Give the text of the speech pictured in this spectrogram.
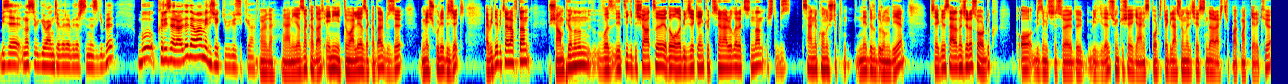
bize nasıl bir güvence verebilirsiniz gibi. Bu kriz herhalde devam edecek gibi gözüküyor. Öyle yani yaza kadar en iyi ihtimalle yaza kadar bizi meşgul edecek. Ya bir de bir taraftan şampiyonanın vaziyeti gidişatı ya da olabilecek en kötü senaryolar açısından işte biz seninle konuştuk nedir durum diye. Sevgili Serhan Acar'a sorduk. O bizim için söyledi bilgileri. Çünkü şey yani sportif regülasyonlar içerisinde araştırıp bakmak gerekiyor.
